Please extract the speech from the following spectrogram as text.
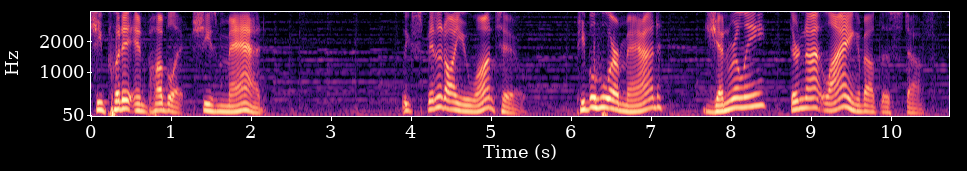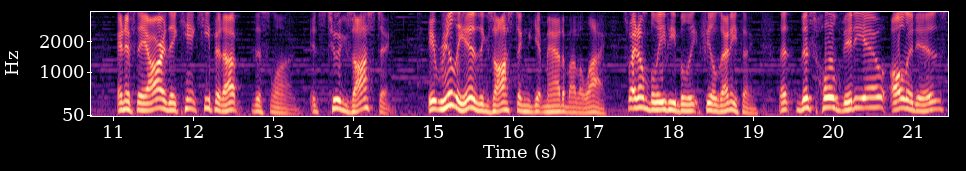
She put it in public. She's mad. Like, spin it all you want to. People who are mad, generally, they're not lying about this stuff. And if they are, they can't keep it up this long. It's too exhausting. It really is exhausting to get mad about a lie. So I don't believe he belie- feels anything. That this whole video, all it is,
